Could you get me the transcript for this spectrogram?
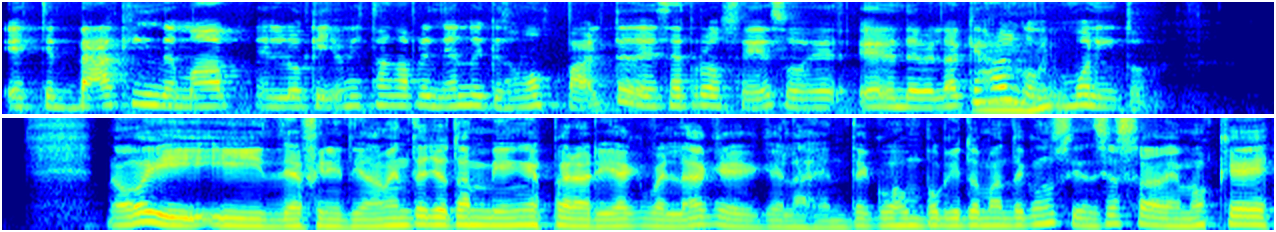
este, backing them up en lo que ellos están aprendiendo y que somos parte de ese proceso. Eh, eh, de verdad que es algo bien bonito. No, y, y, definitivamente yo también esperaría ¿verdad? Que, que, la gente coja un poquito más de conciencia. Sabemos que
